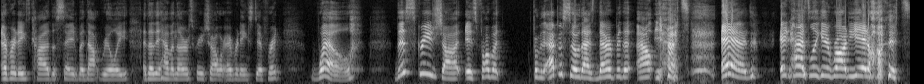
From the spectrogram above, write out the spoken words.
everything's kind of the same but not really, and then they have another screenshot where everything's different. Well, this screenshot is from a from an episode that has never been out yet, and it has Lincoln Ronnie Anne on it.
